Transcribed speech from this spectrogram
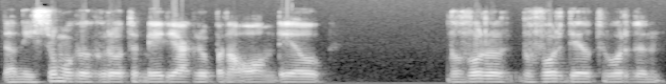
dan niet sommige grote mediagroepen al een deel bevoordeeld worden,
